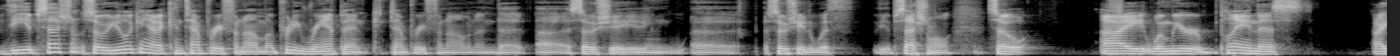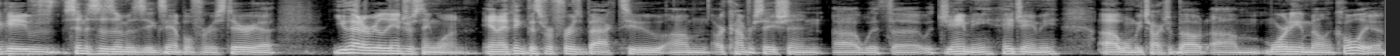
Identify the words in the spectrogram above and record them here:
the obsession. So you're looking at a contemporary phenomenon, pretty rampant contemporary phenomenon that uh, associating uh, associated with the obsessional. So I, when we were playing this, I gave cynicism as the example for hysteria. You had a really interesting one, and I think this refers back to um, our conversation uh, with uh, with Jamie. Hey, Jamie, uh, when we talked about um, mourning and melancholia.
